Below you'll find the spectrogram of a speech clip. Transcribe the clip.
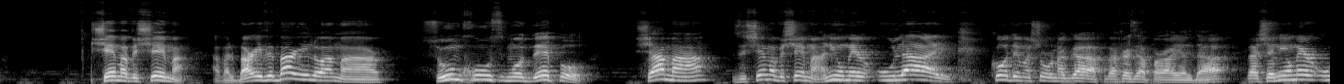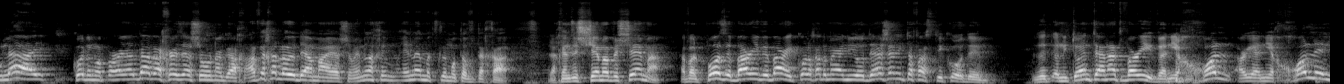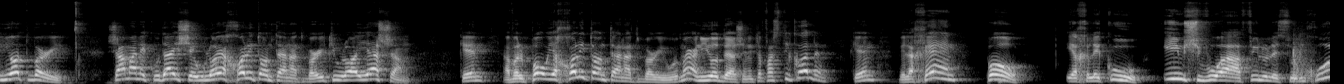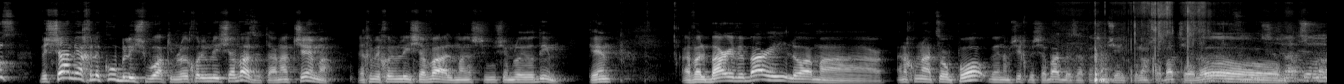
שמא ושמא, אבל ברי וברי לא אמר, סומכוס מודה פה, שמה זה שמא ושמא, אני אומר אולי קודם השור נגח ואחרי זה הפרה ילדה, והשני אומר אולי קודם הפרה ילדה ואחרי זה השור נגח, אף אחד לא יודע מה היה שם, אין, לכם, אין להם מצלמות אבטחה, לכן זה שמא ושמא, אבל פה זה ברי וברי, כל אחד אומר אני יודע שאני תפסתי קודם, זה, אני טוען טענת בריא, ואני יכול, הרי אני יכול להיות בריא. שם הנקודה היא שהוא לא יכול לטעון טענת בריא כי הוא לא היה שם, כן? אבל פה הוא יכול לטעון טענת בריא, הוא אומר אני יודע שאני תפסתי קודם, כן? ולכן פה יחלקו עם שבועה אפילו לסומכוס, ושם יחלקו בלי שבועה, כי הם לא יכולים להישבע, זה טענת שמע. איך הם יכולים להישבע על משהו שהם לא יודעים, כן? אבל ברי וברי לא אמר. אנחנו נעצור פה ונמשיך בשבת בעזרת השם שיהיה לכולם שבת שלום. שבת שלום.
